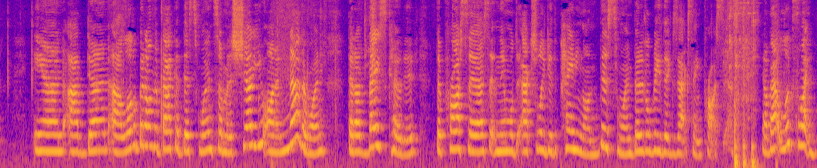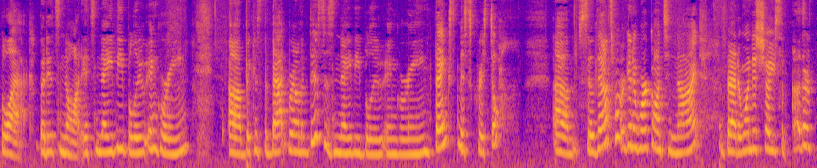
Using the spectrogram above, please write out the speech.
and I've done a little bit on the back of this one, so I'm going to show you on another one that I've base coated the process, and then we'll actually do the painting on this one, but it'll be the exact same process. Now that looks like black, but it's not. It's navy blue and green uh, because the background of this is navy blue and green. Thanks, Miss Crystal. Um, so that's what we're going to work on tonight, but I wanted to show you some other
